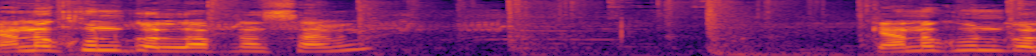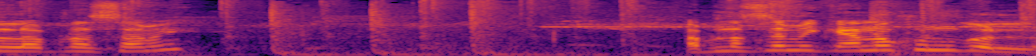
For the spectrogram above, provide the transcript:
কেন খুন করল আপনার স্বামী? কেন খুন করল আপনার স্বামী? আপনার স্বামী কেন খুন করল?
